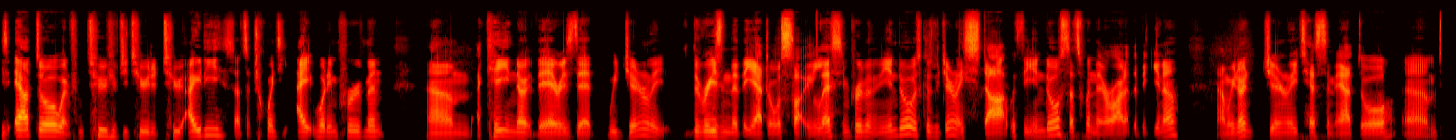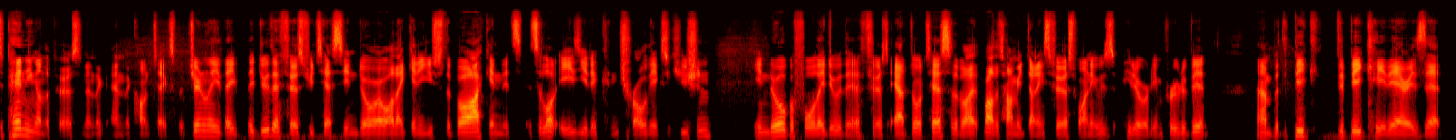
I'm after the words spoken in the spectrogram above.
His outdoor went from 252 to 280. So that's a 28 watt improvement. Um, a key note there is that we generally, the reason that the outdoor is slightly less improvement than the indoor is because we generally start with the indoor. So that's when they're right at the beginner. And we don't generally test them outdoor, um, depending on the person and the, and the context. But generally, they, they do their first few tests indoor while they're getting used to the bike, and it's it's a lot easier to control the execution indoor before they do their first outdoor test. So by, by the time he'd done his first one, he was he'd already improved a bit. Um, but the big the big key there is that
